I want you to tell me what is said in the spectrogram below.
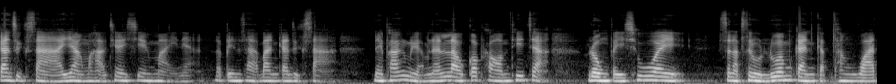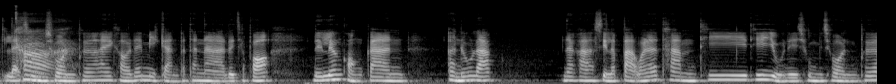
การศึกษาอย่างมหาวิทยาลัยเชียงใหม่เนี่ยเราเป็นสถาบันการศึกษาในภาคเหนือนั้นเราก็พร้อมที่จะลงไปช่วย สนับสนุนร่วมกันกับทางวัดและค่ะชุมชนเพื่อให้เขาได้มีการพัฒนา โดยเฉพาะในเรื่องของการอนุรักษ์นะคะ ศิลปะวัฒนธรรมที่ที่อยู่ในชุมชนเพื่อ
